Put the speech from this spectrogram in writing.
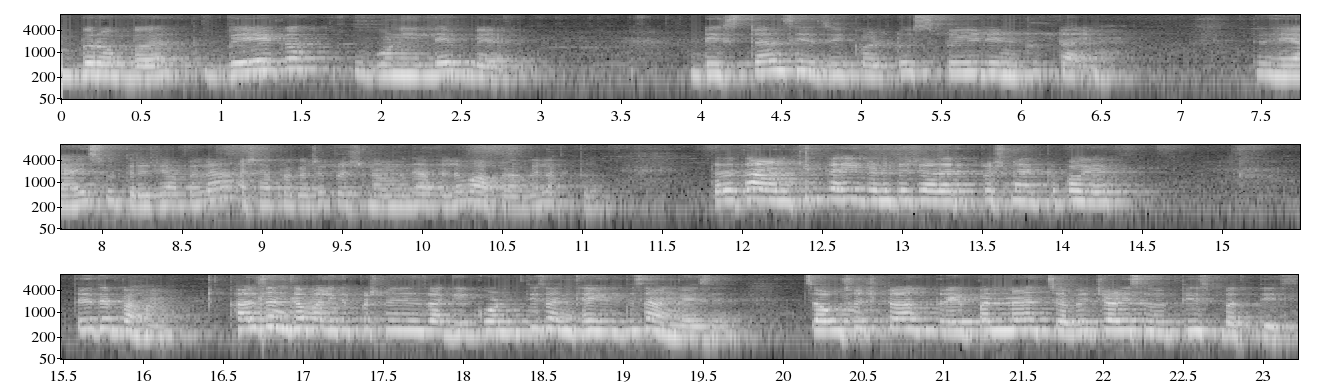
बरोबर वेग गुणिले वेळ. Distance is equal to speed into time तर हे आहे सूत्र जे आपल्याला अशा प्रकारच्या प्रश्नांमध्ये आपल्याला वापरावे लागतं. तर आता आणखीन काही गणिताचे आधारित प्रश्न आहेत का पाहूयात तर इथे पहा. खाल संख्या मालिकेत प्रश्नाच्या जागी कोणती संख्या येईल ते सांगायचं आहे चौसष्ट त्रेपन्न चव्वेचाळीस सदतीस बत्तीस.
